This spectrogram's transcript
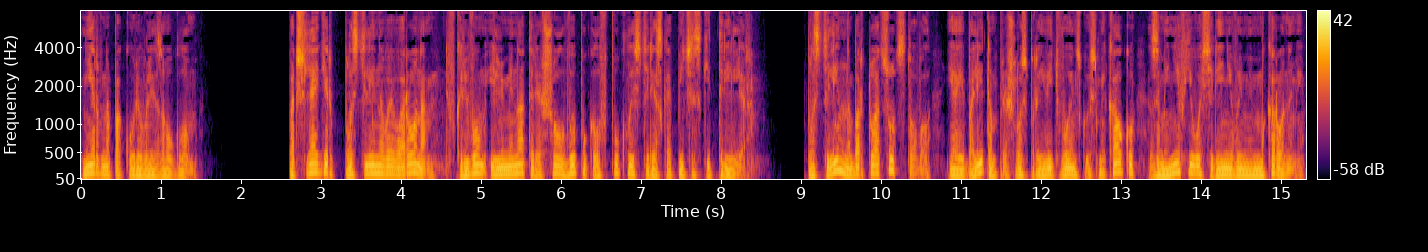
нервно покуривали за углом. Под шлягер «Пластилиновая ворона» в кривом иллюминаторе шел выпукл-впуклый стереоскопический триллер. Пластилин на борту отсутствовал, и айболитам пришлось проявить воинскую смекалку, заменив его сиреневыми макаронами.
